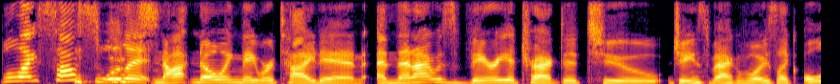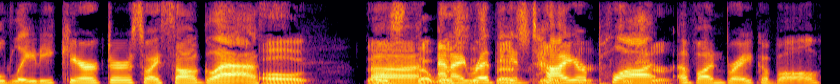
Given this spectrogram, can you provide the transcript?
Well, I saw Split not knowing they were tied in, and then I was very attracted to James McAvoy's like old lady character, so I saw Glass. Oh, that was uh, that was and I his read the entire plot sure. of Unbreakable.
